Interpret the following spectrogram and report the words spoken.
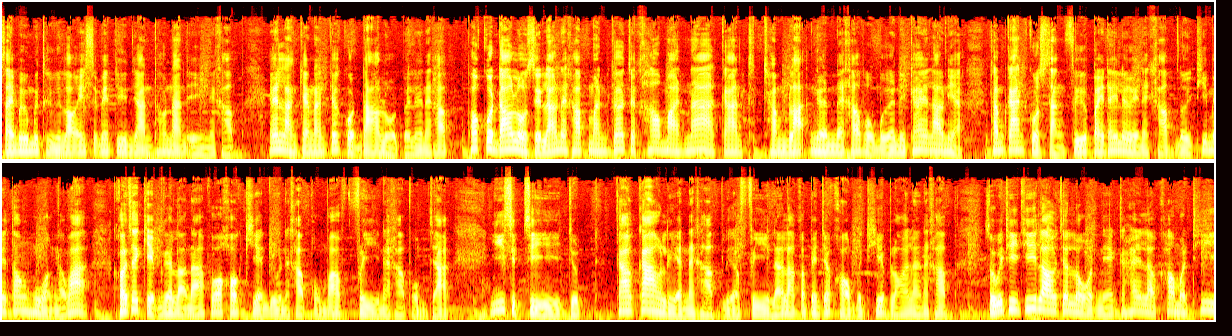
ใส่เบอร์มือถือรอ SMS ยืนยันเท่านั้นเองนะครับและหลังจากนั้นก็กดดาวน์โหลดไปเลยนะครับพอกดดาวน์โหลดเสร็จแล้วนะครับมันก็จะเข้ามาหน้าการชำระเงินนะครับ ผมเออนี่ก็ให้เราเนี่ยทำการกดสั่งซื้อไปได้เลยนะครับโดยที่ไม่ต้องห่วงนะว่า เขาจะเก็บเงินเรานะ เพราะว่าเขาเขียนอยู่นะครับผมว่าฟรีนะครับผมจาก 24จุด 99 เหรียญนะครับ เหลือฟรีแล้วเราก็เป็นเจ้าของเป็นที่เรียบร้อยแล้วนะครับ ส่วนวิธีที่เราจะโหลดเนี่ยก็ให้เราเข้ามาที่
